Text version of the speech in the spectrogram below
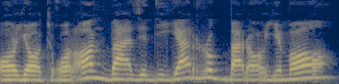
آیات قرآن بعضی دیگر رو برای ما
